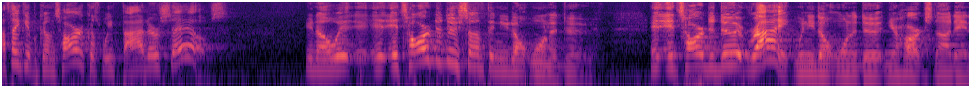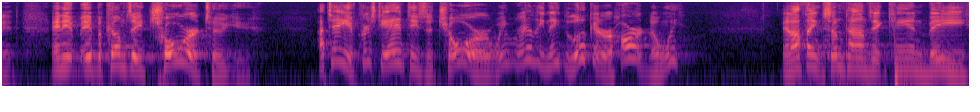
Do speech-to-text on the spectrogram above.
I think it becomes hard because we fight ourselves. You know, it, it, it's hard to do something you don't want to do. It's hard to do it right when you don't want to do it and your heart's not in it. And it, it becomes a chore to you. I tell you, if Christianity's a chore, we really need to look at our heart, don't we? And I think sometimes it can be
